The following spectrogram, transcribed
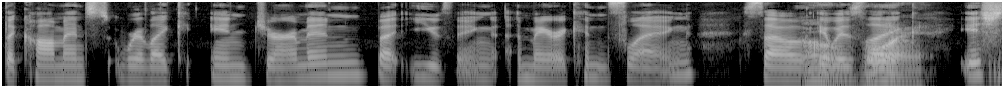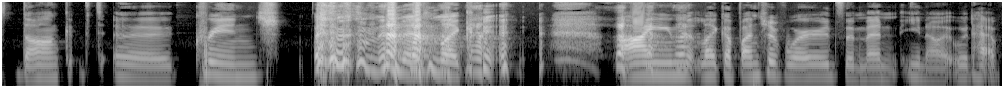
the comments were like in German but using American slang. So oh it was boy. like ish donk uh, cringe and then like ein like a bunch of words and then you know it would have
